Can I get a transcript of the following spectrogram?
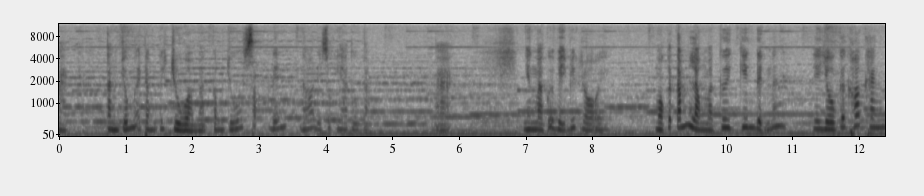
và tăng chúng ở trong cái chùa mà công chúa sắp đến đó để xuất gia tu tập. À, nhưng mà quý vị biết rồi một cái tấm lòng mà cứ kiên định á, thì dù cái khó khăn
